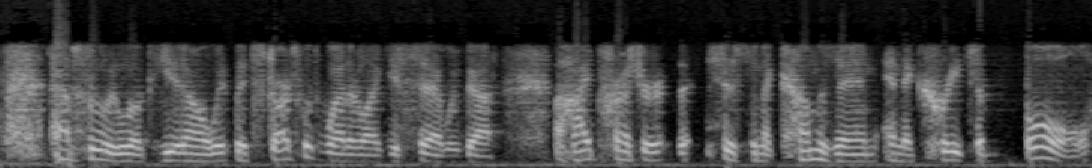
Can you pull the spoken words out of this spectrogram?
Absolutely. Look, you know, it, it starts with weather, like you said. We've got a high pressure system that comes in and it creates a bowl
